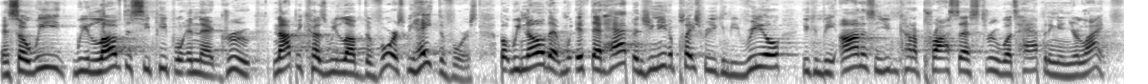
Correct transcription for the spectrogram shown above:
And so we, we love to see people in that group, not because we love divorce, we hate divorce, but we know that if that happens, you need a place where you can be real, you can be honest, and you can kind of process through what's happening in your life.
